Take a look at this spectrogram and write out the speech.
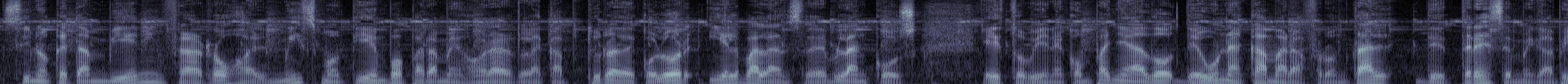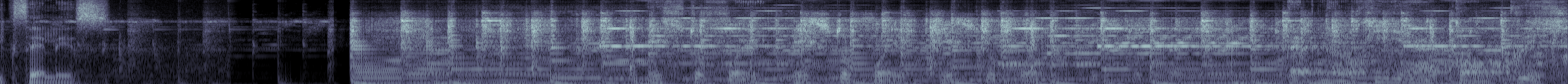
sino que también infrarrojo al mismo tiempo para mejorar la captura de color y el balance de blancos. Esto viene acompañado de una cámara frontal de 13 megapíxeles. Esto fue, esto fue, esto fue, esto fue Tecnología con Chris.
